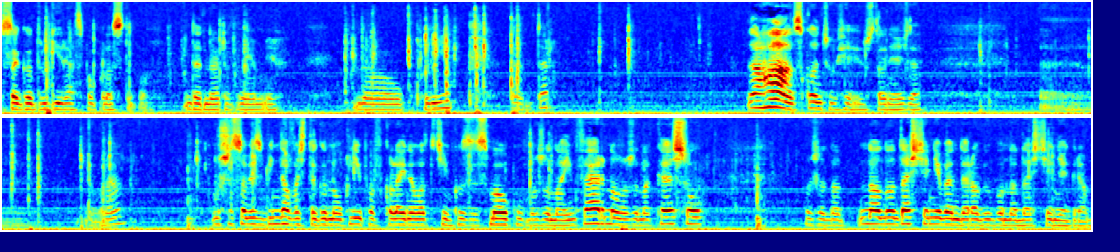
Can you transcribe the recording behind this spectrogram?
sobie go drugi raz po prostu, bo denerwuje mnie. No clip, enter. Aha, skończył się już, to nieźle. Eee, dobra. Muszę sobie zbindować tego no clipa w kolejnym odcinku ze smoków, może na Inferno, może na Cashu. Może na... No, na Daście nie będę robił, bo na Daście nie gram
